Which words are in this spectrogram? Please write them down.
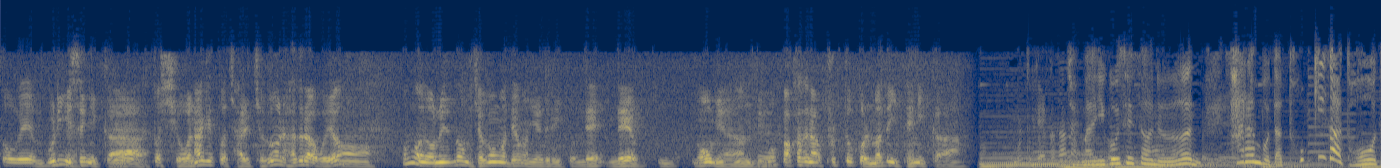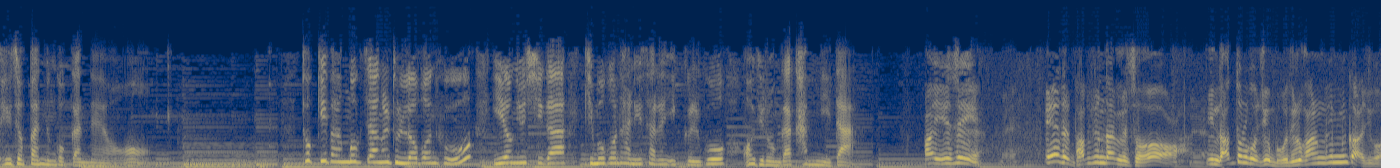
또 왜 물이 있으니까 네. 또 시원하게 또 잘 적응을 하더라고요. 어. 그러면 어느 정도 적응만 되면 얘들이 또내 내 놓으면 네. 뭐 바깥에 나가 불도 얼마든지 되니까. 정말 이곳에서는 사람보다 토끼가 더 대접받는 것 같네요. 토끼 방목장을 둘러본 후 이영유 씨가 김옥원 한의사를 이끌고 어디론가 갑니다. 아, 선생님. 네. 애들 밥 준다면서 네. 이 놔두고 지금 어디로 가는 겁니까, 지금?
